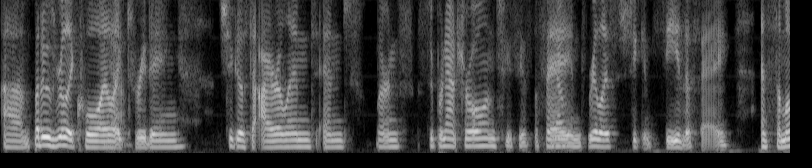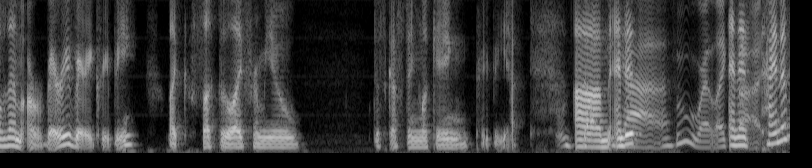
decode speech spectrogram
um, but it was really cool. I Yeah. liked reading. She goes to Ireland and learns supernatural, and she sees the Fae Yep. and realizes she can see the Fae. And some of them are very very creepy, like suck the life from you, disgusting looking, creepy. Yeah, um, and it- Ooh, I like and that. it's kind of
